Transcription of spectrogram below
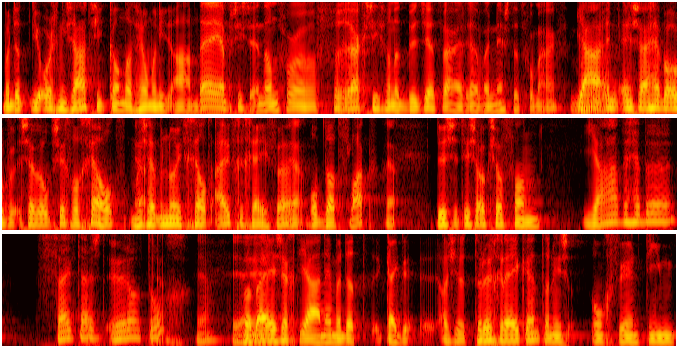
Maar dat, die organisatie kan dat helemaal niet aan. Nee, ja, precies. En dan voor een fractie van het budget waar, eh, waar Nest het voor maakt. Ja, en, en zij hebben ook ze hebben op zich wel geld, maar Ja. ze hebben nooit geld uitgegeven Ja. op dat vlak. Ja. Dus het is ook zo van, ja, we hebben 5000 euro, toch? Ja, ja, Waarbij je zegt, ja, nee, maar dat, kijk, als je het terugrekent, dan is ongeveer een team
